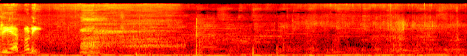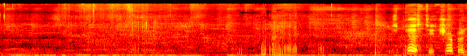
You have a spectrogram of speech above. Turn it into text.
He buddy? He's pissed, he's chirping.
